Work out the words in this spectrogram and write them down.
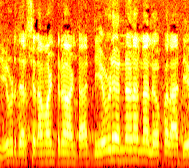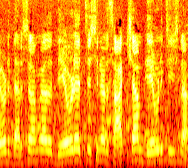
దేవుడు దర్శనం అంటున్నా అంట దేవుడే అన్నాడన్న లోపల. దేవుడు దర్శనం కాదు దేవుడే వచ్చేసినాడు. సాక్ష్యం దేవుడు చూసిన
